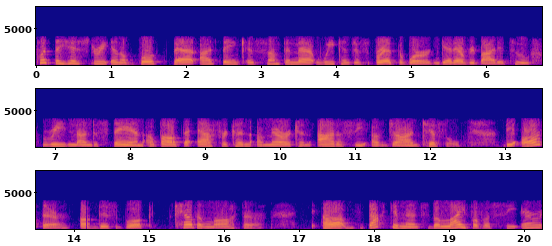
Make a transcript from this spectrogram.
put the history in a book that I think is something that we can just spread the word and get everybody to read and understand about the African American Odyssey of John Kizell. The author of this book, Kevin Lowther, uh, documents the life of a Sierra,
